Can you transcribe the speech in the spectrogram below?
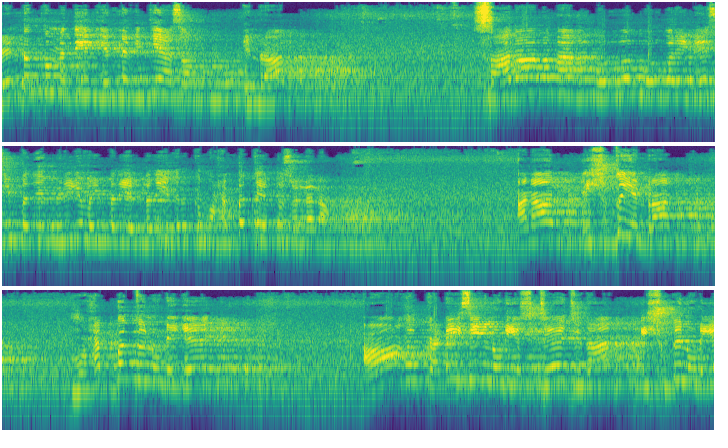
ரெண்டுக்கும் மத்தியில் என்ன வித்தியாசம் என்றால் சாதாரண ஒருவரை நேசிப்பது பிரிய வைப்பது என்பது இதற்கு முகப்பத்து என்று சொல்லலாம். ஆனால் இஷ்கு என்றால் முகப்பத்தினுடைய ஆக கடைசியினுடைய ஸ்டேஜ் தான் இஷ்கினுடைய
